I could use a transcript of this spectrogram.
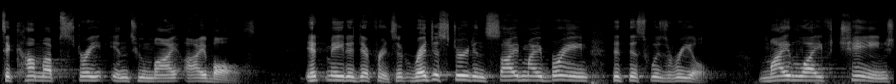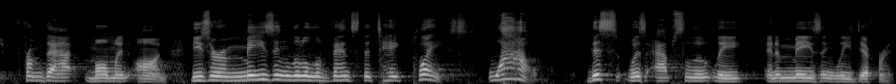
to come up straight into my eyeballs. It made a difference. It registered inside my brain that this was real. My life changed from that moment on. These are amazing little events that take place. Wow, this was absolutely and amazingly different.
